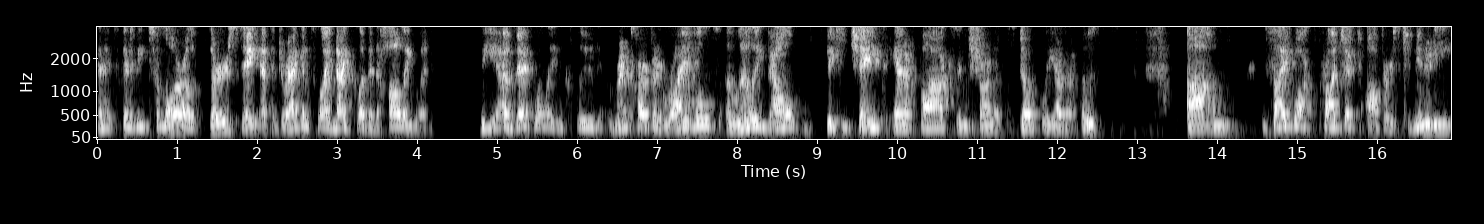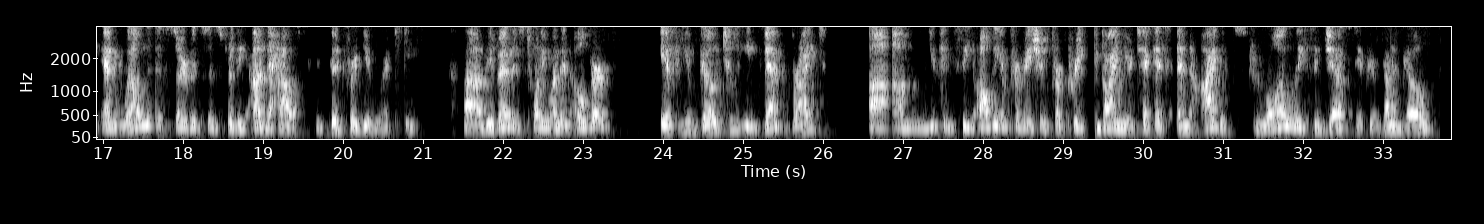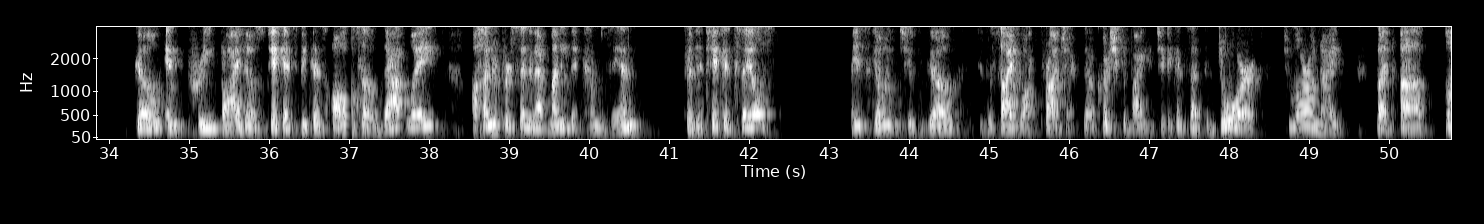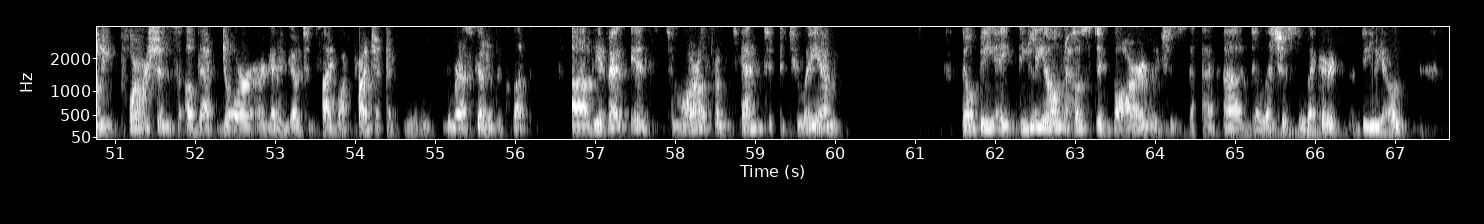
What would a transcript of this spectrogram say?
And it's going to be tomorrow, Thursday, at the Dragonfly Nightclub in Hollywood. The event will include red carpet arrivals. Lily Bell, Vicky Chase, Anna Fox, and Charlotte Stokely are the hosts. Um, Sidewalk Project offers community and wellness services for the unhoused. Good for you, Ricky. Uh, the event is 21 and over. If you go to Eventbrite, um, you can see all the information for pre-buying your tickets, and I would strongly suggest if you're going to go, go and pre-buy those tickets because also that way 100% of that money that comes in for the ticket sales is going to go to the sidewalk project now of course you can buy your tickets at the door tomorrow night but uh, only portions of that door are going to go to the sidewalk project the rest go to the club uh, the event is tomorrow from 10 to 2 a.m There'll be a De Leon hosted bar, which is that uh, delicious liquor, De Leon,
